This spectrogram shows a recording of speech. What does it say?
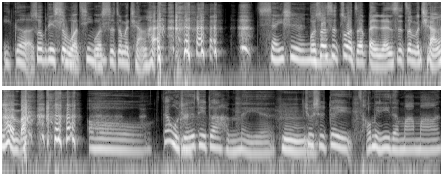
一个，说不定是我，我是这么强悍，谁是？我说是作者本人是这么强悍吧？哦，但我觉得这段很美耶，嗯，就是对曹美丽的妈妈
